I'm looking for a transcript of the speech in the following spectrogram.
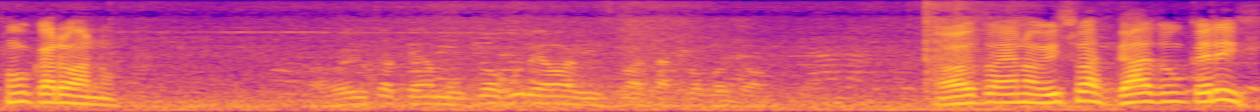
શું કરવાનું? હવે તો ત્યાં મૂક્યો શું લેવા વિશ્વાસ આટલો બધો? હવે તો એનો વિશ્વાસઘાત હું કરીશ.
